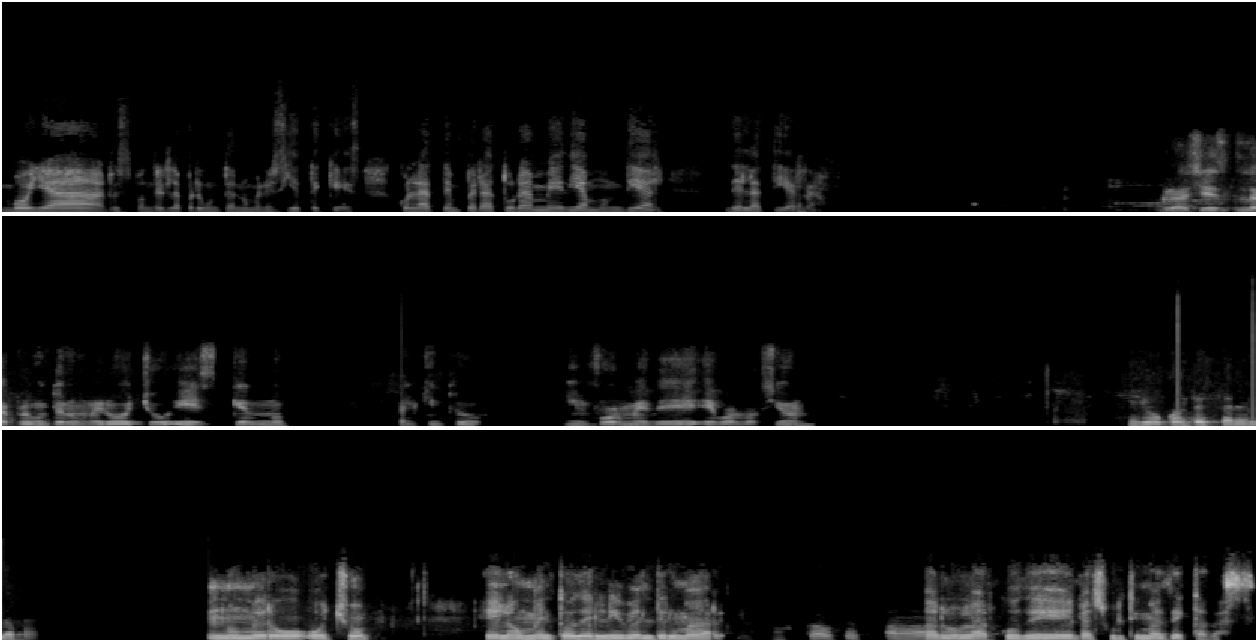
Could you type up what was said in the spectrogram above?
Voy a responder la pregunta número 7, que es con la temperatura media mundial de la Tierra. Gracias. La pregunta número 8 es, ¿qué nos el quinto informe de evaluación? Yo contestaré la número 8. El aumento del nivel del mar sus causas a lo largo de las últimas décadas.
